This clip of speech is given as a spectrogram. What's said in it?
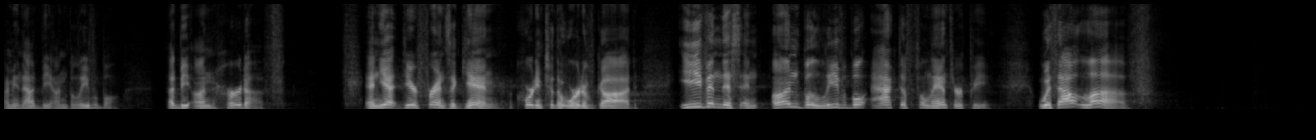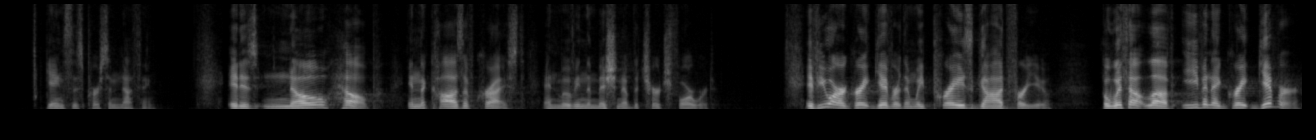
I mean, that'd be unbelievable. That'd be unheard of. And yet, dear friends, again, according to the Word of God, even this an unbelievable act of philanthropy without love gains this person nothing. it is no help in the cause of Christ and moving the mission of the church forward. If you are a great giver, then we praise God for you. But without love, even a great giver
